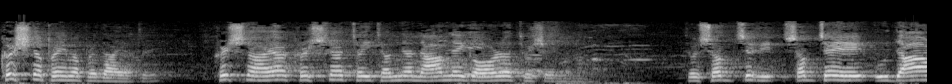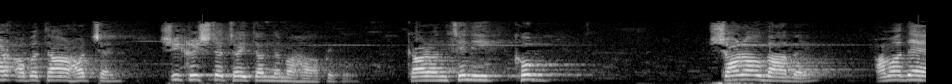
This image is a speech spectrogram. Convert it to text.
কৃষ্ণ প্রেম প্রদায়তে। কৃষ্ণায় কৃষ্ণ চৈতন্য নামনে গৌর তুষে তো সবচেয়ে উদার অবতার হচ্ছেন শ্রীকৃষ্ণ চৈতন্য মহাপ্রভু কারণ তিনি খুব সরলভাবে আমাদের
